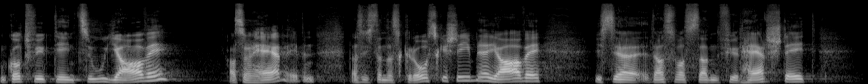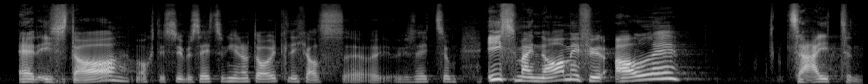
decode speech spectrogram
Und Gott fügte hinzu Jahwe, also Herr eben, das ist dann das Großgeschriebene. Jahwe ist ja das, was dann für Herr steht. Er ist da, macht diese Übersetzung hier noch deutlich als äh, Übersetzung, ist mein Name für alle Zeiten.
